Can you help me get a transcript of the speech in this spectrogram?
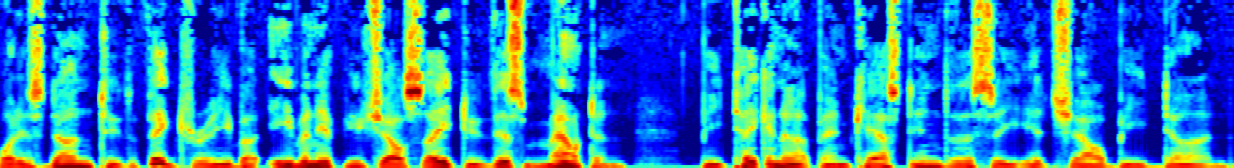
what is done to the fig tree, but even if you shall say to this mountain, be taken up and cast into the sea, it shall be done.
